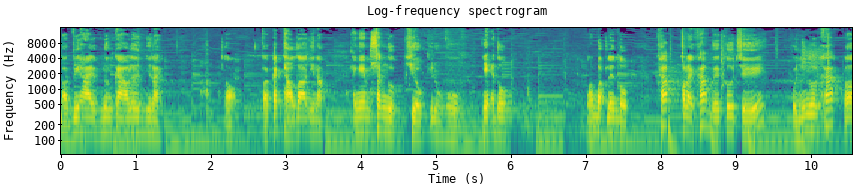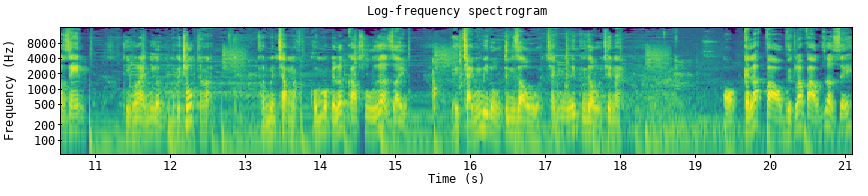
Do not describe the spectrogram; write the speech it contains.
bản V2 được nâng cao lên như này. Đó. Và cách tháo ra như nào? Anh em xoay ngược chiều kim đồng hồ nhẹ thôi. Nó bật lên rồi khác con này khác với cơ chế của những con khác đó là gen. Thì con này như kiểu một cái chốt chẳng hạn. Phần bên trong này có một cái lớp cao su rất là dày để tránh bị đổ tinh dầu tránh những tinh dầu ở trên này. Đó cái lắp vào việc lắp vào rất là dễ.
